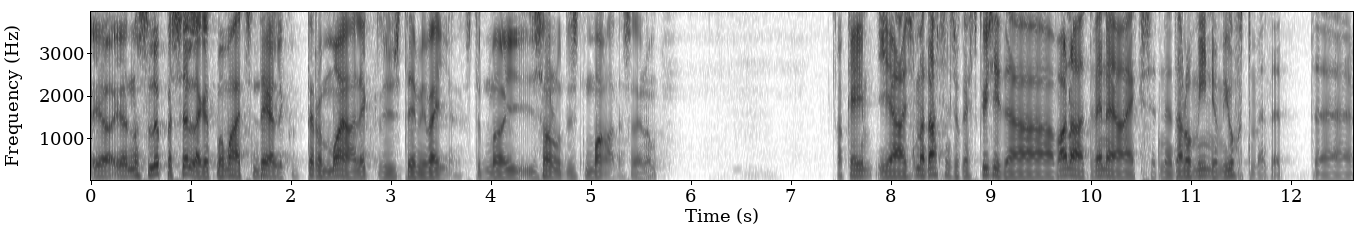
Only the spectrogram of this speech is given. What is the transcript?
ja, ja noh, see lõppes sellega, et ma vahetasin tegelikult terve maja elektrisüsteemi välja, sest et ma ei saanud lihtsalt magada seal enam okei okay,, ja siis ma tahtsin su käest küsida vanad veneaegsed need alumiiniumjuhtmed, et äh,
